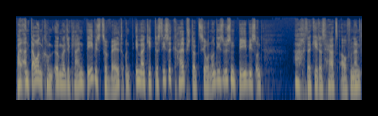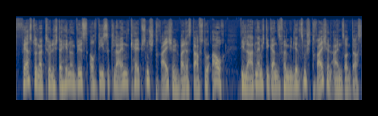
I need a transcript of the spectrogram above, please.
weil andauernd kommen irgendwelche kleinen Babys zur Welt und immer gibt es diese Kalbstation und die süßen Babys und ach, da geht das Herz auf. Und dann fährst du natürlich dahin und willst auch diese kleinen Kälbchen streicheln, weil das darfst du auch. Die laden nämlich die ganze Familie zum Streicheln ein sonntags.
